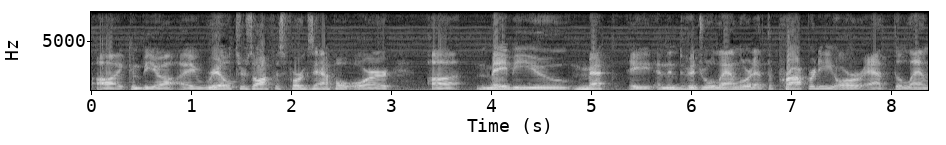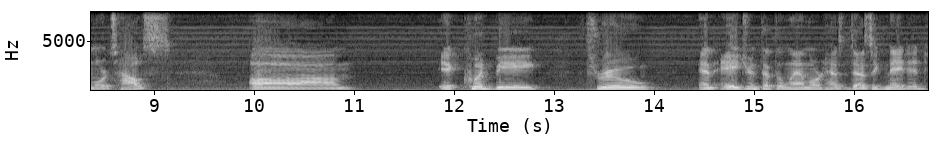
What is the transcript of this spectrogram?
Uh, it can be a, a, realtor's office, for example, or uh, maybe you met a, an individual landlord at the property or at the landlord's house. Um, it could be through an agent that the landlord has designated.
